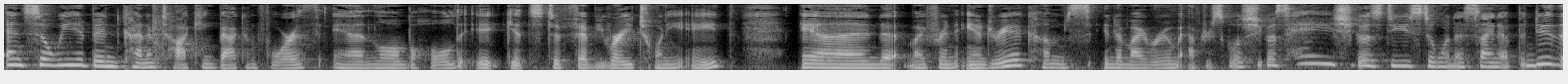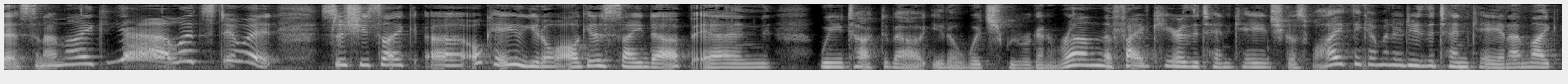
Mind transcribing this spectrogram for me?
And so we had been kind of talking back and forth and lo and behold, it gets to February 28th and my friend Andrea comes into my room after school. She goes, Hey, she goes, do you still want to sign up and do this? And I'm like, yeah, let's do it. So she's like, uh, okay, you know, I'll get us signed up. And we talked about, you know, which we were going to run the 5K or the 10K. And she goes, well, I think I'm going to do the 10K. And I'm like,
